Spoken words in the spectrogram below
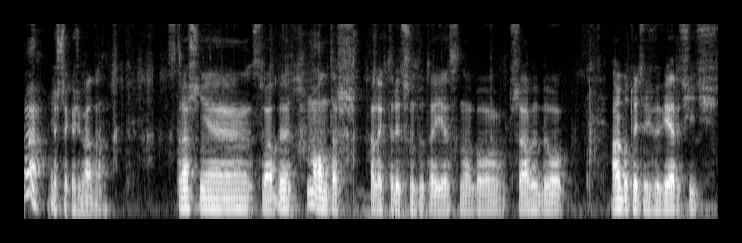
A, jeszcze jakaś wada. Strasznie słaby montaż elektryczny tutaj jest, no bo trzeba by było albo tutaj coś wywiercić.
